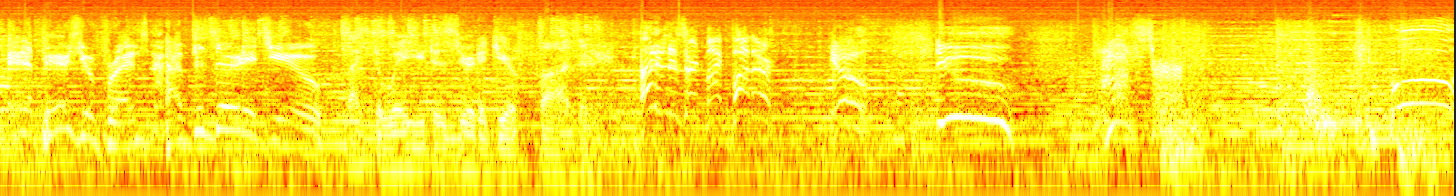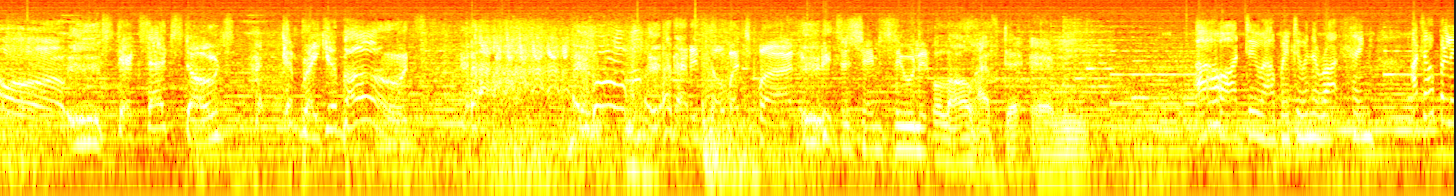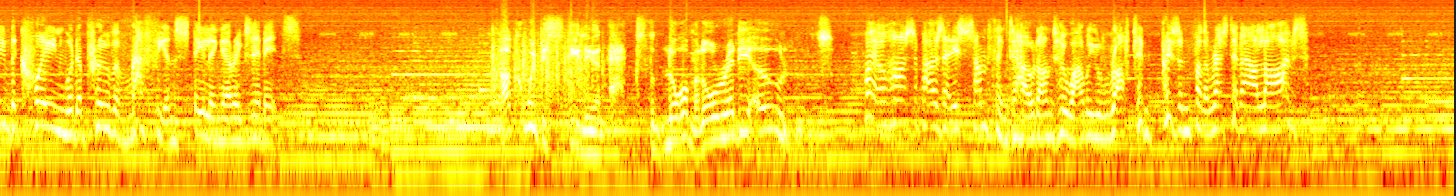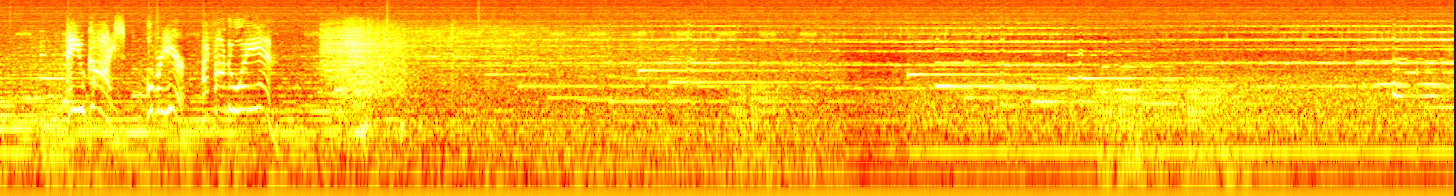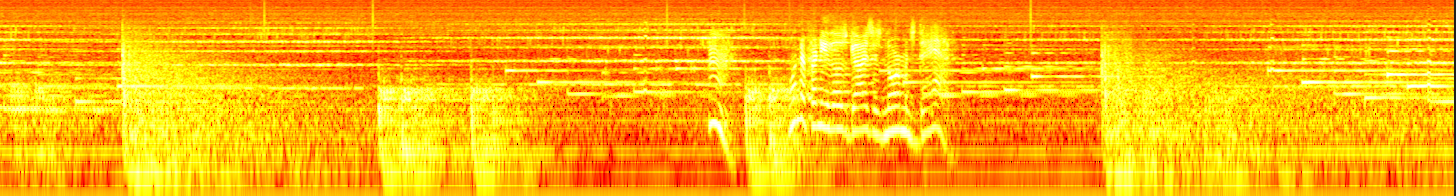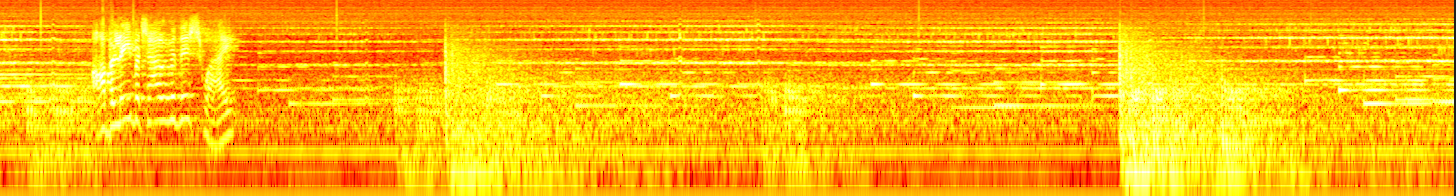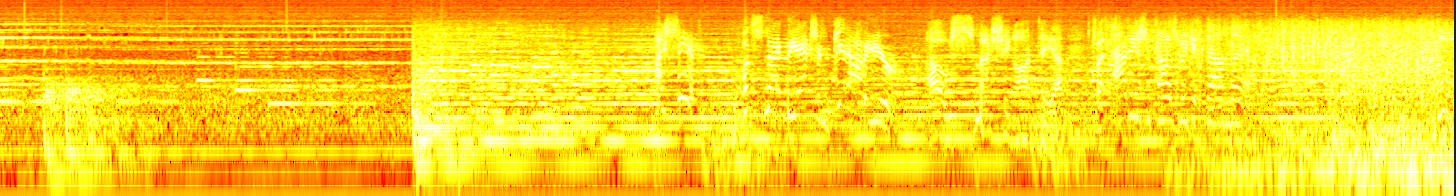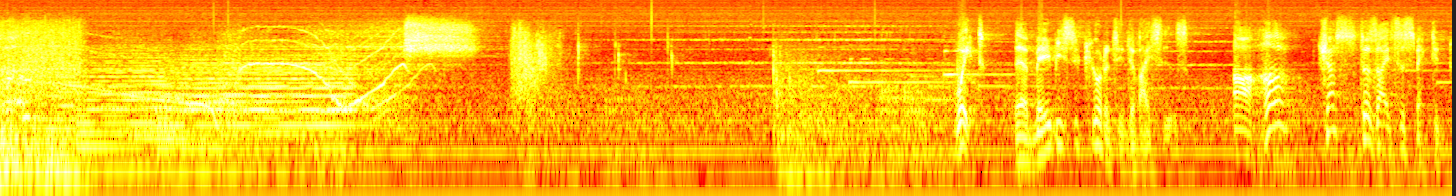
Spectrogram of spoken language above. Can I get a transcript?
It appears your friends have deserted you. Like the way you deserted your father. I didn't desert my father! You! You! Monster! Oh! Sticks and stones can break your bones. that is so much fun. It's a shame soon it will all have to end. Oh, I do hope we're doing the right thing. I don't believe the Queen would approve of ruffians stealing her exhibits. How can we be stealing an axe that Norman already owns? Well, I suppose that is something to hold on to while we rot in prison for the rest of our lives. Hey, you guys! Over here! I found a way in! Wonder if any of those guys is Norman's dad. I believe it's over this way. Here! Oh, smashing idea. But how do you suppose we get down there? Wait, there may be security devices. Aha! Just as I suspected.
